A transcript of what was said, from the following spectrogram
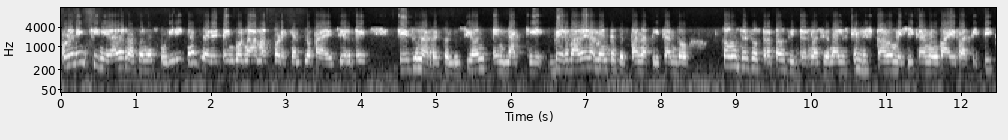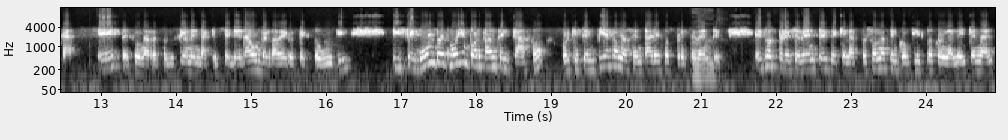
por una infinidad de razones jurídicas. Me detengo nada más, por ejemplo, para decirte que es una resolución en la que verdaderamente se están aplicando todos esos tratados internacionales que el Estado mexicano va y ratifica. Esta es una resolución en la que se le da un verdadero efecto útil. Y segundo, es muy importante el caso porque se empiezan a sentar esos precedentes. Esos precedentes de que las personas en conflicto con la ley penal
